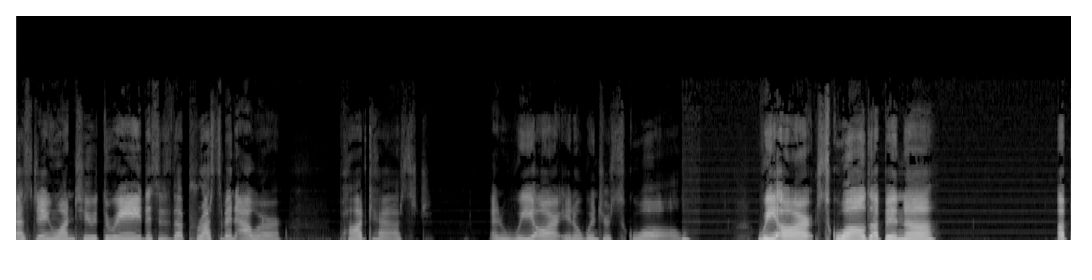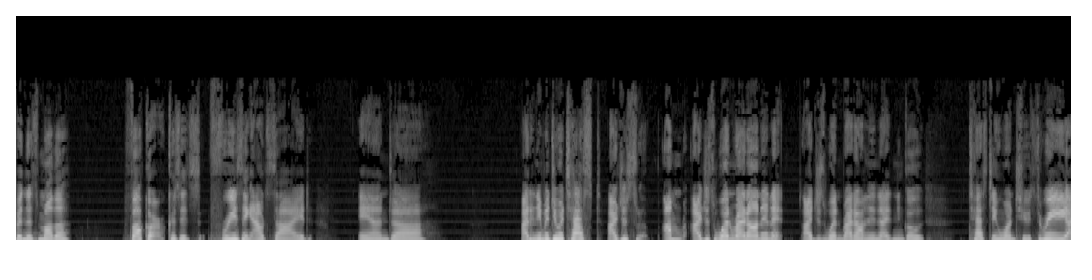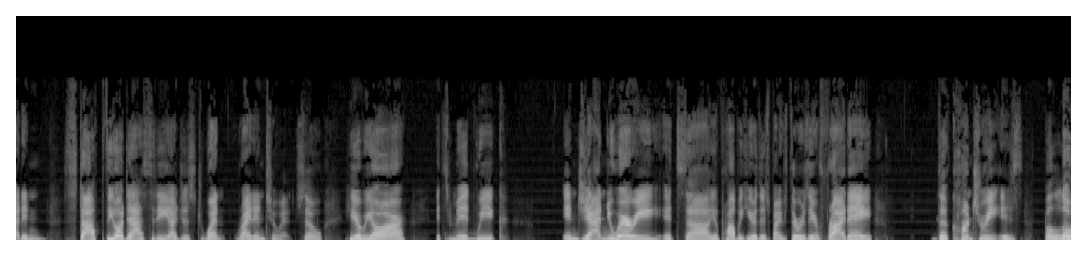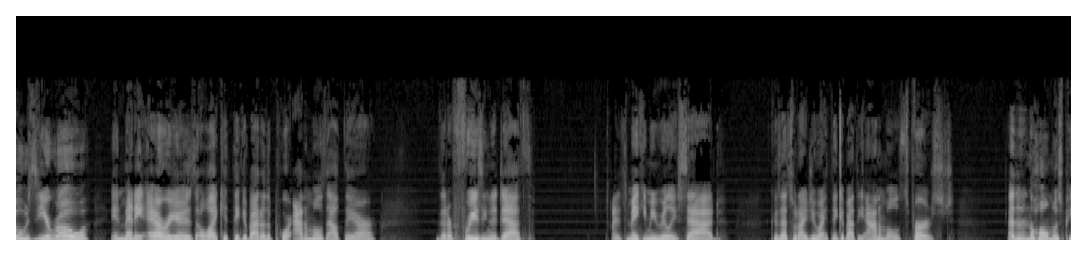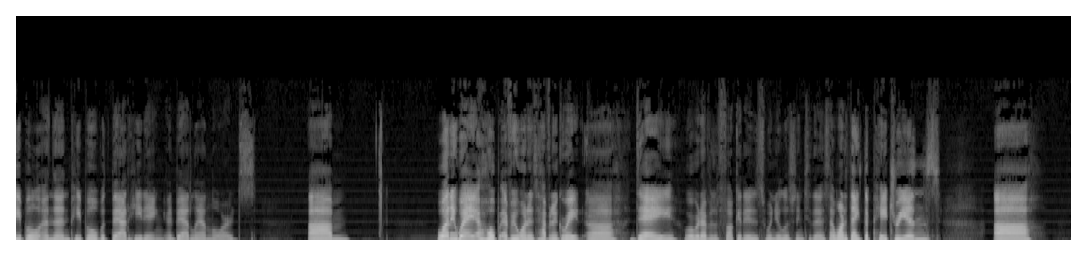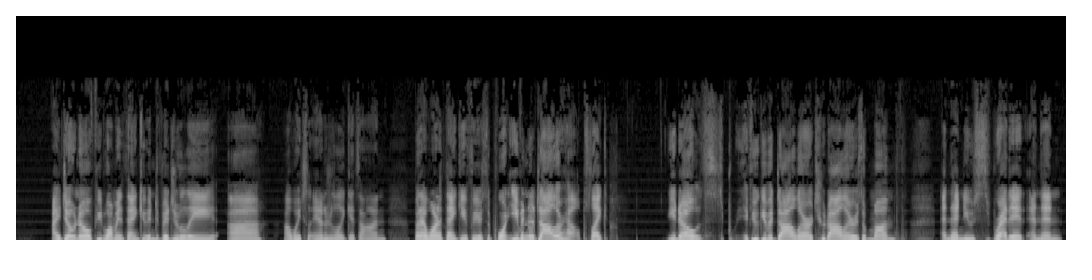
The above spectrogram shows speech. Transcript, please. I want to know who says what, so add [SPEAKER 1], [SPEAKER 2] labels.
[SPEAKER 1] Testing one, two, three. This is the Prussman Hour podcast, and we are in a winter squall. We are squalled up in uh up in this motherfucker because it's freezing outside, and uh I didn't even do a test. I just I'm I just went right on in it. I just went right on in. I didn't go testing one, two, three. I didn't stop the audacity. I just went right into it. So here we are. It's midweek in January. It's uh, you'll probably hear this by Thursday or Friday. The country is below zero in many areas. All I can think about are the poor animals out there that are freezing to death, and it's making me really sad because that's what I do. I think about the animals first, and then the homeless people, and then people with bad heating and bad landlords. Um, well, anyway, I hope everyone is having a great uh, day or whatever the fuck it is when you're listening to this. I want to thank the Patreons. Uh, I don't know if you'd want me to thank you individually. Uh, I'll wait till Angela gets on. But I want to thank you for your support. Even a dollar helps. Like, you know, if you give a dollar, or two dollars a month, and then you spread it, and then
